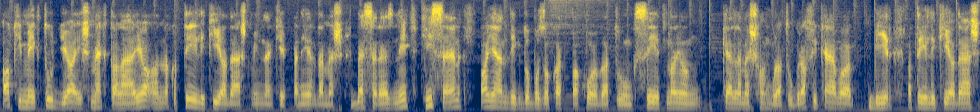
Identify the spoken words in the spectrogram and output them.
aki még tudja és megtalálja, annak a téli kiadást mindenképpen érdemes beszerezni, hiszen ajándékdobozokat pakolgatunk, szép, nagyon kellemes hangulatú grafikával bír a téli kiadás,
